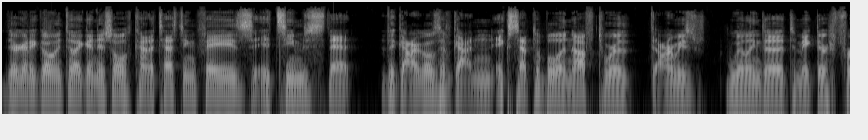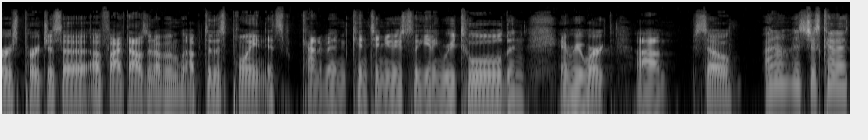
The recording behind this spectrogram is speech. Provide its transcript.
they're going to go into like initial kind of testing phase. It seems that the goggles have gotten acceptable enough to where the army's willing to to make their first purchase of, of 5000 of them up to this point it's kind of been continuously getting retooled and and reworked. Um so i don't know it's just kind of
